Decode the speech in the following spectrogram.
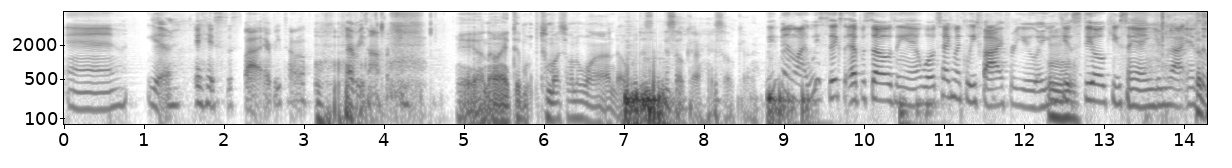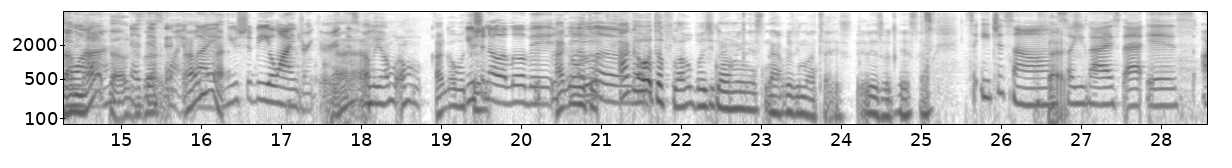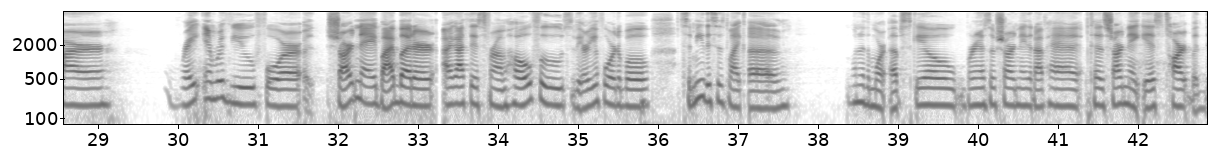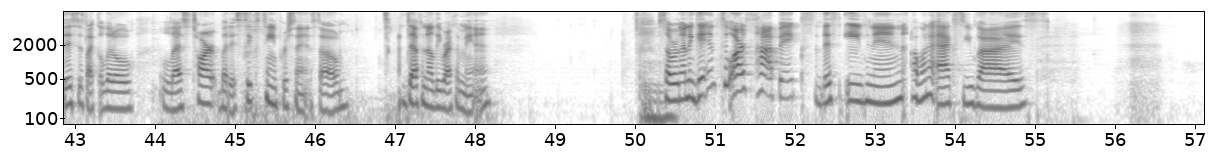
And yeah, It hits the spot every time. every time for me. Yeah, I know I ain't too, too much on the wine, though, but it's, it's okay. It's okay. We've been like we six episodes in. Well, technically five for you, and you can mm. still keep saying you're not into the I'm wine not, though, at this I- point. I'm like not. you should be a wine drinker at this I, I mean, I'm, I'm, I go with you the, should know a little bit. I go with the, I go with the flow, but you know, what I mean, it's not really my taste. It is what it is, though. to each its own. Facts. So you guys, that is our rate and review for uh, Chardonnay by Butter. I got this from Whole Foods, very affordable. To me, this is like a one of the more upscale brands of Chardonnay that I've had because Chardonnay is tart, but this is like a little less tart, but it's sixteen percent. So definitely recommend. So we're gonna get into our topics this evening. I want to ask you guys:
